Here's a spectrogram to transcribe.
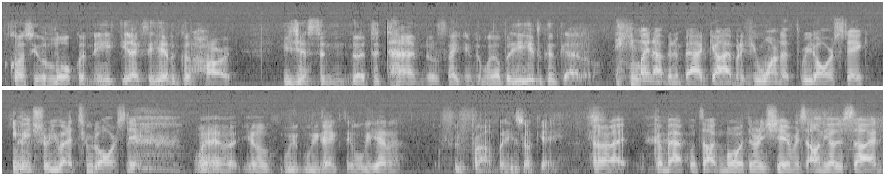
because he was local. And he, he like I said, he had a good heart. He just didn't, at the time, know the fight game that well, but he, he's a good guy, though. He might not have been a bad guy, but if you wanted a $3 steak, he made sure you had a $2 steak. Well, you know, we, we like that. We had a, a few problems, but he's okay. All right, come back. We'll talk more with Earnie Shavers on the other side.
